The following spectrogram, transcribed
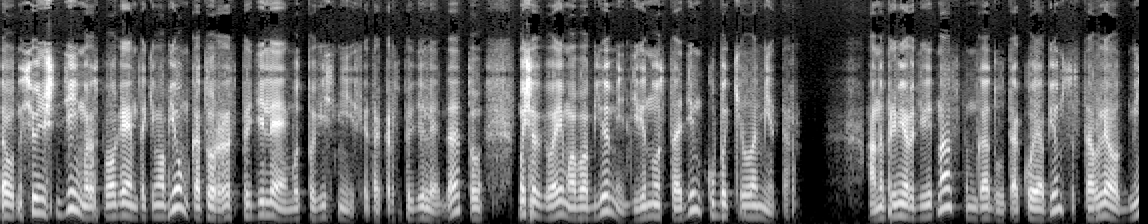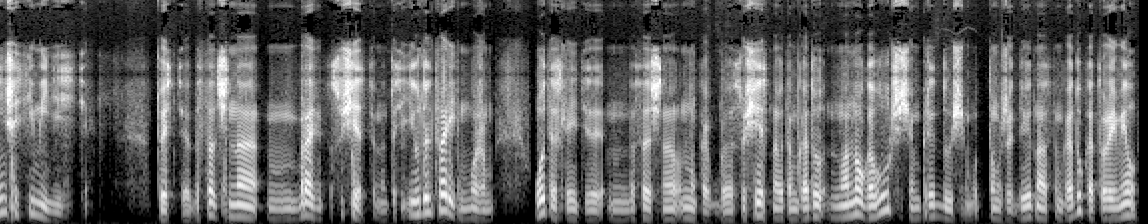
Да, вот на сегодняшний день мы располагаем таким объемом, который распределяем вот по весне, если так распределять, да, то мы сейчас говорим об объеме 91 кубокилометр. А, например, в 2019 году такой объем составлял меньше 70. То есть достаточно разница существенная. То есть и удовлетворить мы можем отрасли эти достаточно, ну, как бы существенно в этом году намного лучше, чем в предыдущем, вот в том же 2019 году, который имел,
